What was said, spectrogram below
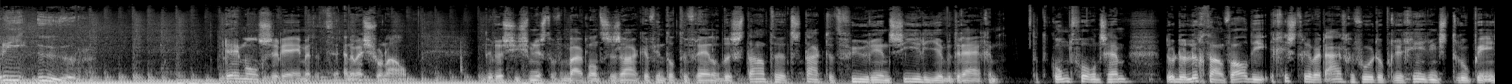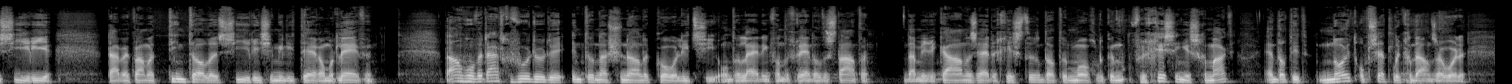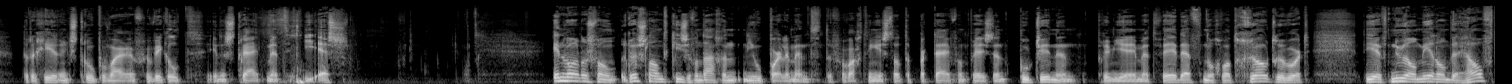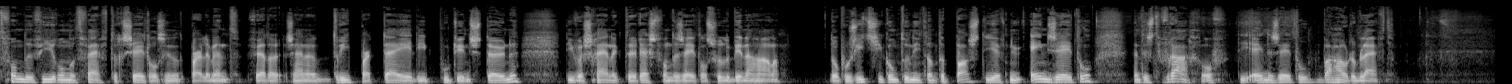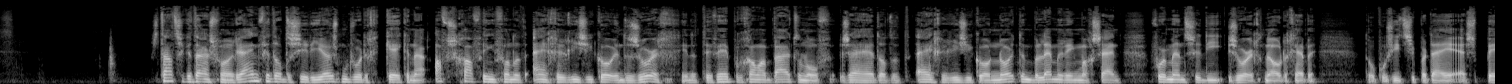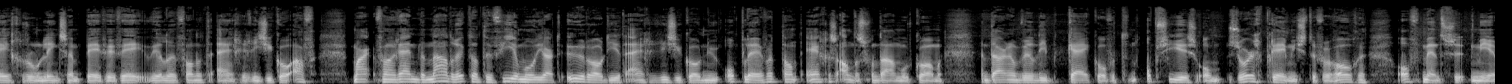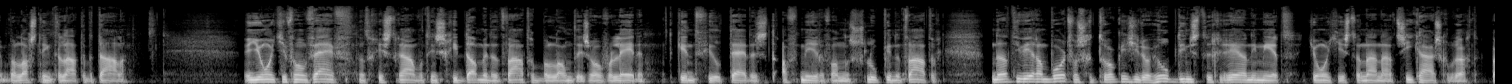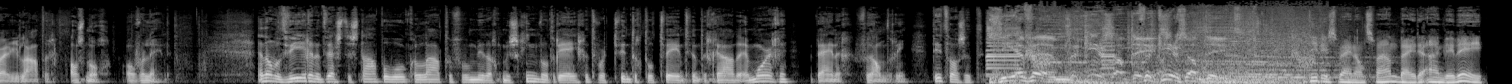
Drie uur. Raymond Seré met het NOS-journaal. De Russische minister van Buitenlandse Zaken vindt dat de Verenigde Staten het staakt het vuur in Syrië bedreigen. Dat komt volgens hem door de luchtaanval die gisteren werd uitgevoerd op regeringstroepen in Syrië. Daarbij kwamen tientallen Syrische militairen om het leven. De aanval werd uitgevoerd door de internationale coalitie onder leiding van de Verenigde Staten. De Amerikanen zeiden gisteren dat er mogelijk een vergissing is gemaakt en dat dit nooit opzettelijk gedaan zou worden. De regeringstroepen waren verwikkeld in een strijd met IS. Inwoners van Rusland kiezen vandaag een nieuw parlement. De verwachting is dat de partij van president Poetin en premier Medvedev nog wat groter wordt. Die heeft nu al meer dan de helft van de 450 zetels in het parlement. Verder zijn er drie partijen die Poetin steunen, die waarschijnlijk de rest van de zetels zullen binnenhalen. De oppositie komt er niet aan te pas, die heeft nu één zetel. Het is de vraag of die ene zetel behouden blijft. Staatssecretaris Van Rijn vindt dat er serieus moet worden gekeken naar afschaffing van het eigen risico in de zorg. In het tv-programma Buitenhof zei hij dat het eigen risico nooit een belemmering mag zijn voor mensen die zorg nodig hebben. De oppositiepartijen SP, GroenLinks en PVV willen van het eigen risico af. Maar Van Rijn benadrukt dat de 4 miljard euro die het eigen risico nu oplevert... dan ergens anders vandaan moet komen. En daarom wil hij bekijken of het een optie is om zorgpremies te verhogen... of mensen meer belasting te laten betalen. Een jongetje van vijf dat gisteravond in Schiedam in het water beland is overleden. Het kind viel tijdens het afmeren van een sloep in het water. Nadat hij weer aan boord was getrokken is hij door hulpdiensten gereanimeerd. Het jongetje is daarna naar het ziekenhuis gebracht waar hij later alsnog overleed. En dan het weer in het westen stapelwolken. Later vanmiddag misschien wat regen. Het wordt 20 tot 22 graden. En morgen weinig verandering. Dit was het ZFM. Verkeersupdate. Verkeersupdate. Dit is Wijnand Zwaan bij de ANWB.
